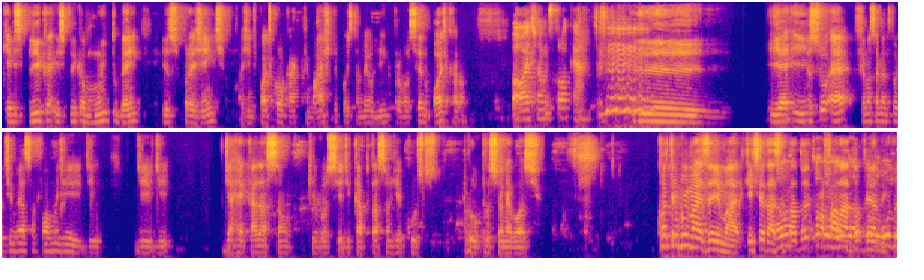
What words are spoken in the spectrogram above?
que ele explica, explica muito bem isso para a gente. A gente pode colocar aqui embaixo depois também o link para você, não pode, Carol? Pode, vamos colocar. E, e, é, e isso é, financiamento coletivo é essa forma de, de, de, de, de arrecadação que você, de captação de recursos para o seu negócio. Contribui mais aí, Mário. O que, que você está? Você está doido para falar, estou vendo. Mundo,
